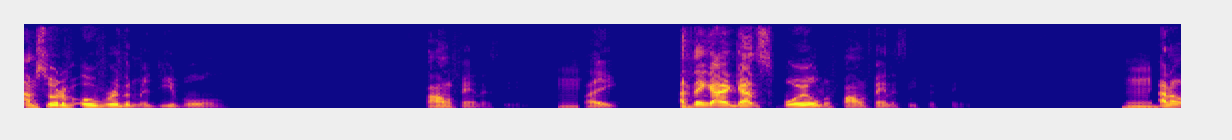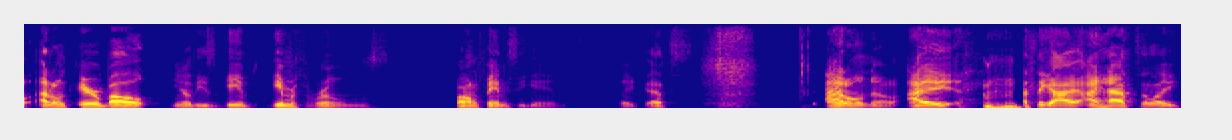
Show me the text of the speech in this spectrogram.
I'm sort of over the medieval Final Fantasy. Mm. Like I think I got spoiled with Final Fantasy 15. Hmm. I don't I don't care about you know these games Game of Thrones Final Fantasy games. Like that's I don't know. I Mhm. I think I I have to like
